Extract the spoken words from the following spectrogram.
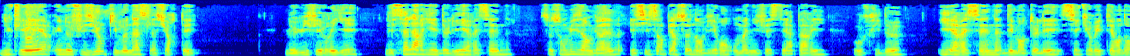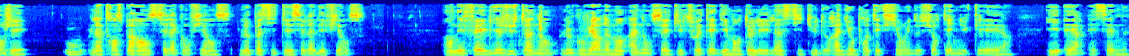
Nucléaire, une fusion qui menace la sûreté. Le 8 février, les salariés de l'IRSN se sont mis en grève et 600 personnes environ ont manifesté à Paris au cri de IRSN démantelé, sécurité en danger ou la transparence c'est la confiance, l'opacité c'est la défiance. En effet, il y a juste un an, le gouvernement annonçait qu'il souhaitait démanteler l'Institut de radioprotection et de sûreté nucléaire, IRSN,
